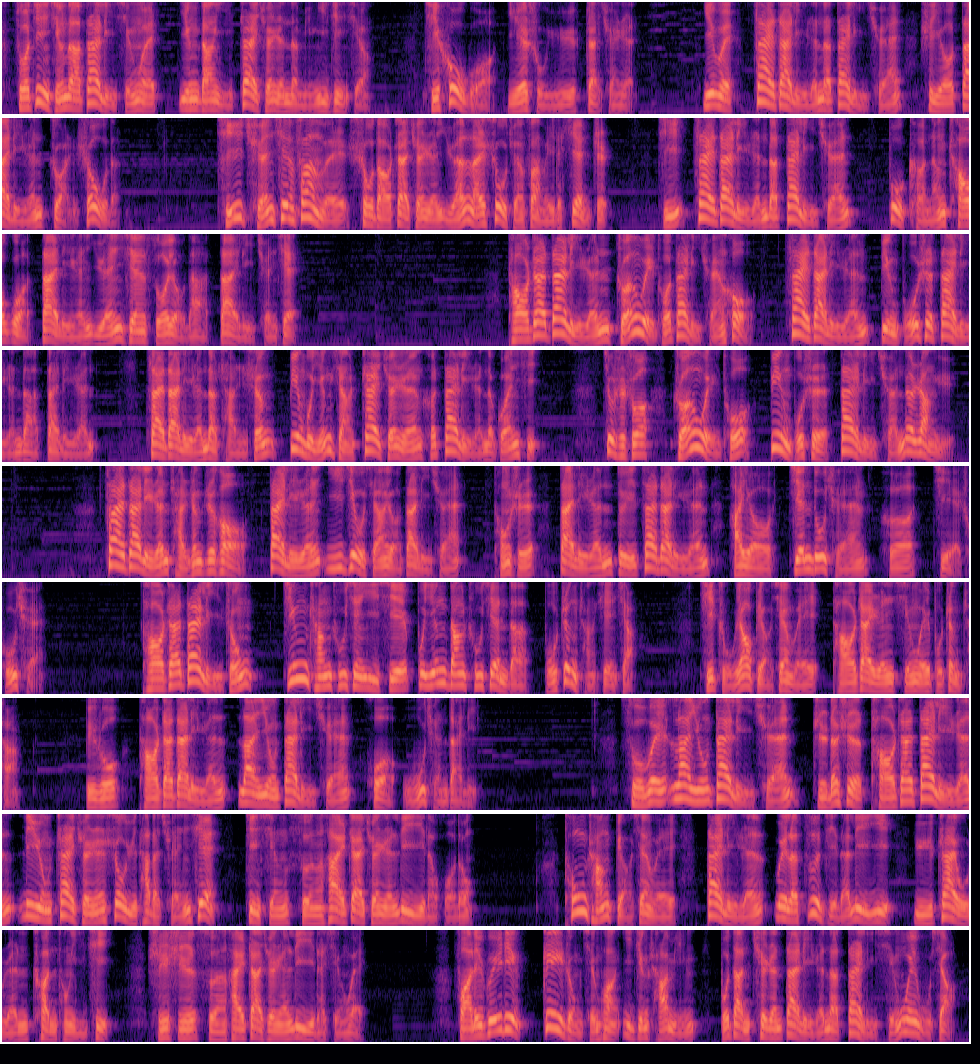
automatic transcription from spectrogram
所进行的代理行为应当以债权人的名义进行，其后果也属于债权人，因为再代理人的代理权是由代理人转授的，其权限范围受到债权人原来授权范围的限制。即再代理人的代理权不可能超过代理人原先所有的代理权限。讨债代理人转委托代理权后，再代理人并不是代理人的代理人，再代理人的产生并不影响债权人和代理人的关系。就是说，转委托并不是代理权的让与。再代理人产生之后，代理人依旧享有代理权，同时。代理人对再代理人还有监督权和解除权。讨债代理中经常出现一些不应当出现的不正常现象，其主要表现为讨债人行为不正常，比如讨债代理人滥用代理权或无权代理。所谓滥用代理权，指的是讨债代理人利用债权人授予他的权限进行损害债权人利益的活动，通常表现为代理人为了自己的利益与债务人串通一气，实施损害债权人利益的行为。法律规定，这种情况一经查明，不但确认代理人的代理行为无效，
